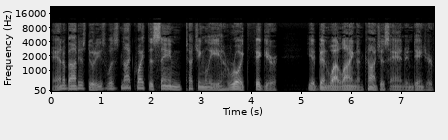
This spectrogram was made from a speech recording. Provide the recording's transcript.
and about his duties, was not quite the same touchingly heroic figure he had been while lying unconscious and in danger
